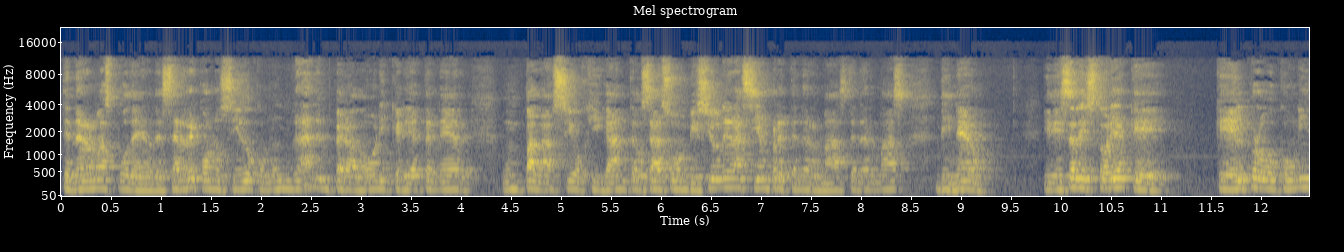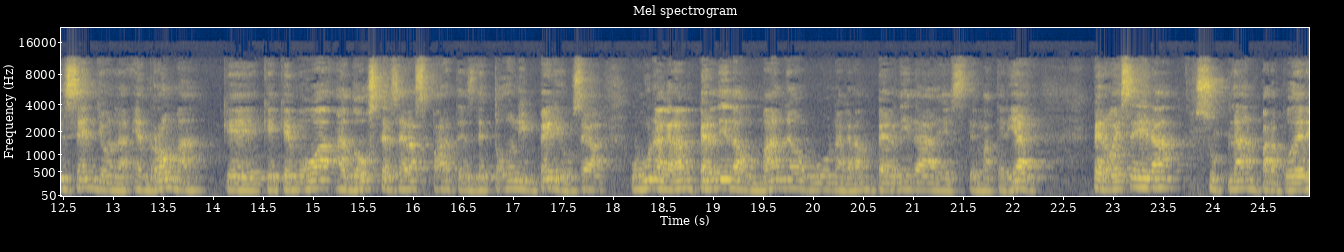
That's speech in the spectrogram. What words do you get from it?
tener más poder, de ser reconocido como un gran emperador y quería tener un palacio gigante. O sea, su ambición era siempre tener más, tener más dinero. Y dice la historia que, que él provocó un incendio en, la, en Roma que, quemó a, dos terceras partes de todo el imperio. O sea, hubo una gran pérdida humana, hubo una gran pérdida este, material. Pero ese era su plan para poder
